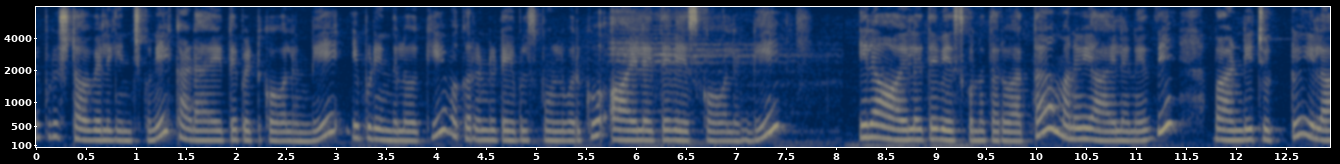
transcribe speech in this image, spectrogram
ఇప్పుడు స్టవ్ వెలిగించుకుని కడాయి అయితే పెట్టుకోవాలండి. ఇప్పుడు ఇందులోకి ఒక రెండు టేబుల్ స్పూన్ల వరకు ఆయిల్ అయితే వేసుకోవాలండి. ఇలా ఆయిల్ అయితే వేసుకున్న తర్వాత మనం ఈ ఆయిల్ అనేది బాండీ చుట్టూ ఇలా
